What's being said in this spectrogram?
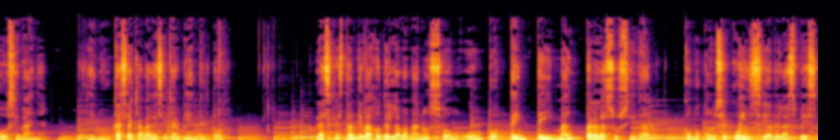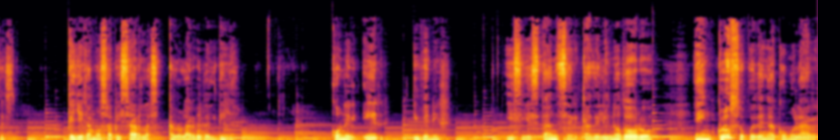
o se baña y nunca se acaba de secar bien del todo. Las que están debajo del lavamanos son un potente imán para la suciedad como consecuencia de las veces que llegamos a pisarlas a lo largo del día, con el ir y venir. Y si están cerca del inodoro, incluso pueden acumular,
